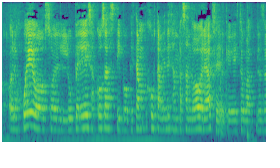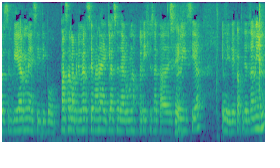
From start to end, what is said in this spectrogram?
tipo, o los juegos, o el UPD, esas cosas tipo que están, justamente están pasando ahora, Sí. porque esto va a hacerse viernes y tipo, va a ser la primera semana de clases de algunos colegios acá de Sí. provincia, y de capital también.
